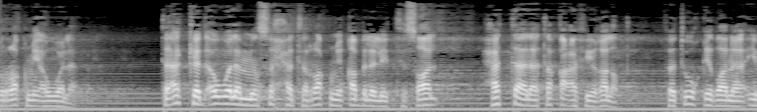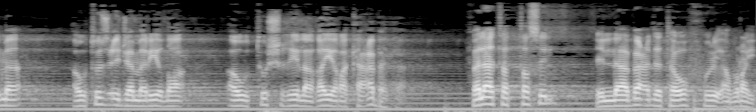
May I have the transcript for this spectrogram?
الرقم أولا. تأكد أولا من صحة الرقم قبل الاتصال حتى لا تقع في غلط فتوقظ نائما أو تزعج مريضا أو تشغل غيرك عبثا. فلا تتصل إلا بعد توفر أمرين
